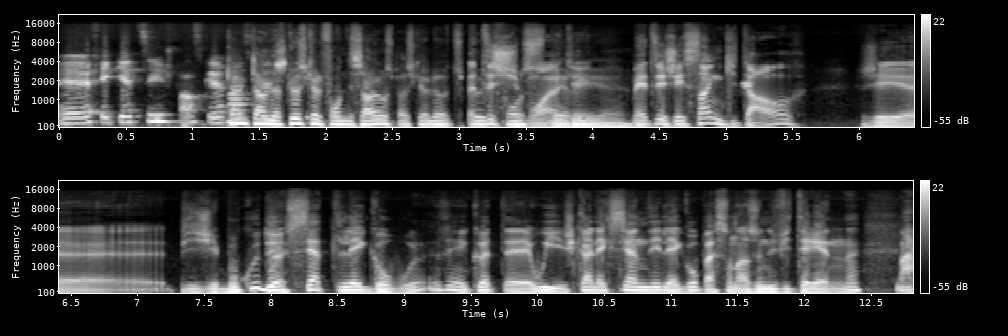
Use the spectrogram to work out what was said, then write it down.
Euh, fait que, tu sais, je pense que. Quand t'en as plus que le fournisseur, c'est parce que là, tu peux Mais te moi, considérer... euh, Mais tu sais, j'ai cinq guitares. J'ai euh, puis j'ai beaucoup de sets Lego. hein. Écoute, euh, oui, je collectionne des Lego parce qu'ils sont dans une vitrine. Ah,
